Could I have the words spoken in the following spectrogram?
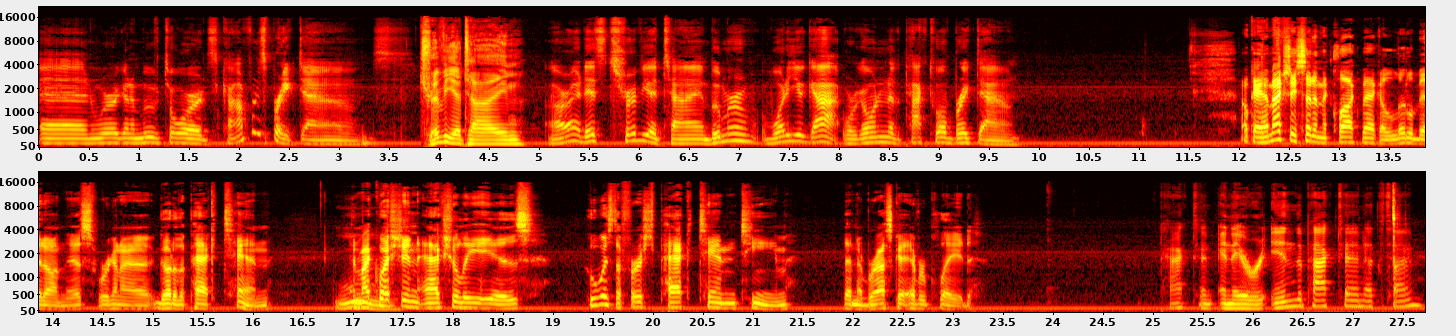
and we're gonna move towards conference breakdowns. Trivia time. All right, it's trivia time. Boomer, what do you got? We're going into the Pac-12 breakdown. Okay, I'm actually setting the clock back a little bit on this. We're gonna go to the Pac-10, and my question actually is, who was the first Pac-10 team that Nebraska ever played? Pac-10, and they were in the Pac-10 at the time.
